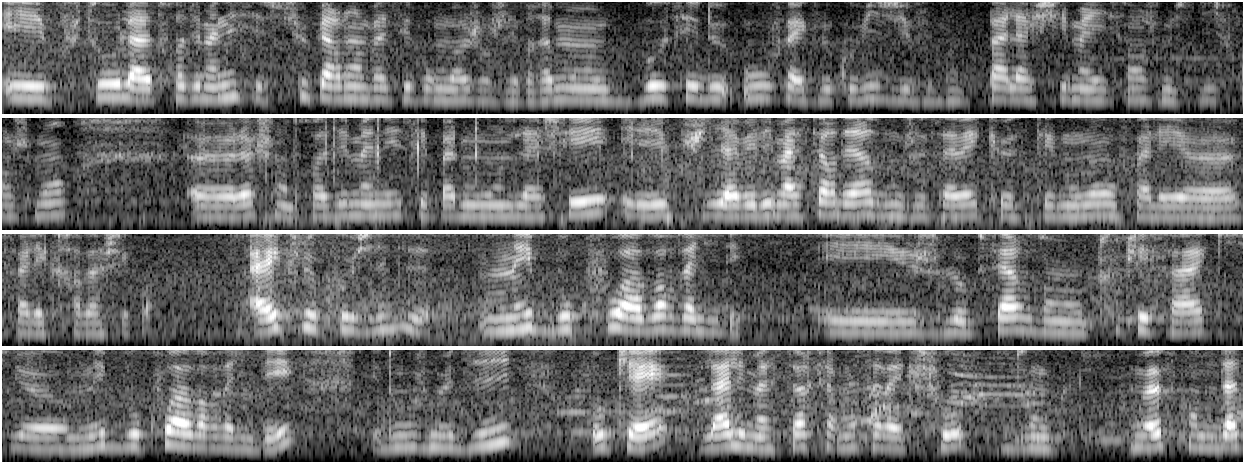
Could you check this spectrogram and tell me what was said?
Et plutôt la troisième année s'est super bien passée pour moi. j'ai vraiment bossé de ouf avec le Covid. J'ai voulu pas lâcher ma licence. Je me suis dit franchement, là je suis en troisième année, c'est pas le moment de lâcher. Et puis il y avait les masters derrière, donc je savais que c'était le moment où il fallait, fallait cravacher quoi. Avec le Covid, on est beaucoup à avoir validé. Et je l'observe dans toutes les facs, on est beaucoup à avoir validé. Et donc je me dis, ok, là les masters, clairement ça va être chaud. Donc meuf candidate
